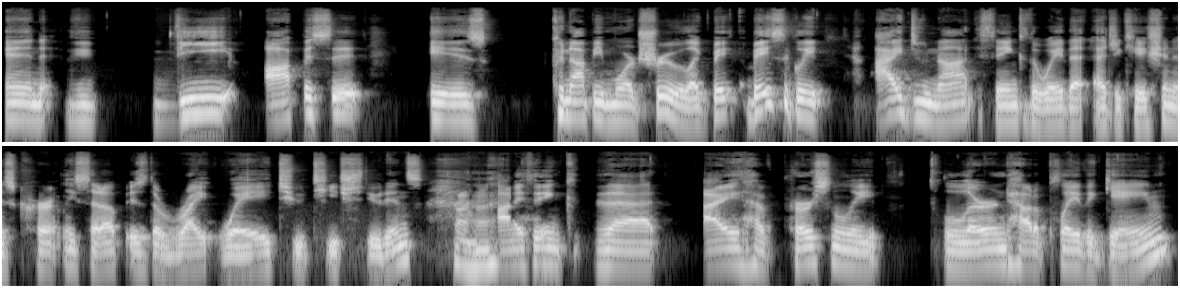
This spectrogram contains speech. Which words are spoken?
And the, the opposite is could not be more true. Like ba- basically, I do not think the way that education is currently set up is the right way to teach students. Uh-huh. I think that I have personally learned how to play the game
